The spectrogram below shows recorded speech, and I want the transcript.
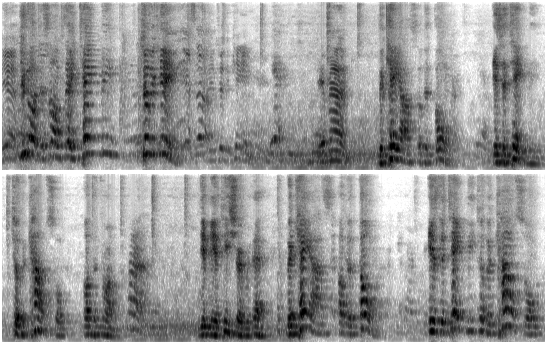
Yeah. You know what the song say? Take me to the king. Yes, sir. Into the king. Yeah. Amen. The chaos of the thorn is to take me to the council of the throne. Huh. Give me a t-shirt with that. The chaos of the thorn is to take me to the council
